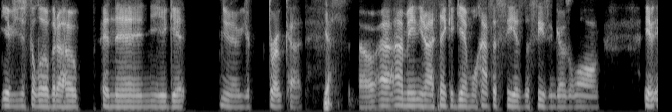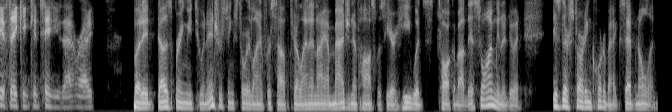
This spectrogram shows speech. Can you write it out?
give you just a little bit of hope, and then you get, you know, your throat cut. Yes. So, I I mean, you know, I think again, we'll have to see as the season goes along if, if they can continue that, right? But it does bring me to an interesting storyline for South Carolina. And I imagine if Haas was here, he would talk about this. So I'm going to do it. Is their starting quarterback, Zeb Noland,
